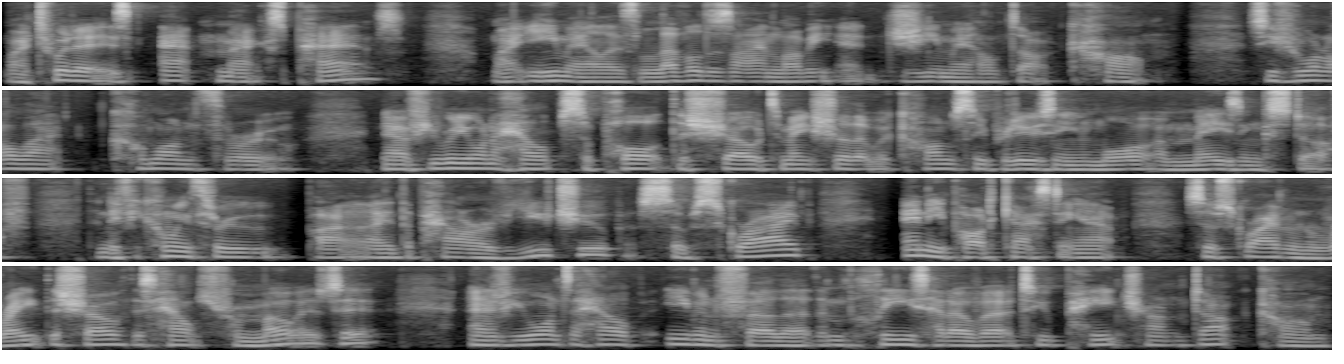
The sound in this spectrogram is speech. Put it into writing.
My Twitter is at maxpears. My email is leveldesignlobby at gmail.com. So if you want all that, come on through. Now, if you really want to help support the show to make sure that we're constantly producing more amazing stuff, then if you're coming through by the power of YouTube, subscribe, any podcasting app, subscribe and rate the show. This helps promote it. And if you want to help even further, then please head over to patreon.com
